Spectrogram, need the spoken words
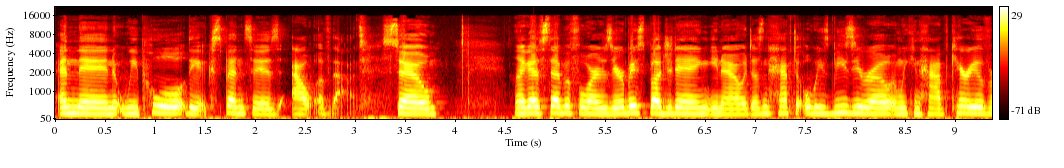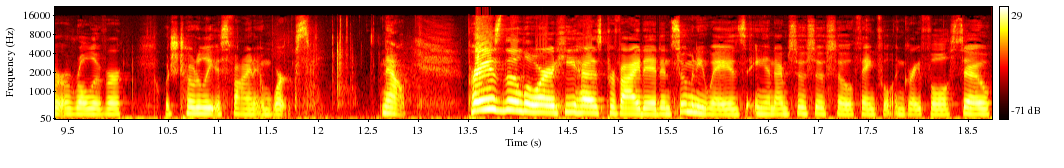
and then we pull the expenses out of that. So like I've said before, zero-based budgeting, you know, it doesn't have to always be zero and we can have carryover or rollover, which totally is fine and works. Now, praise the Lord, He has provided in so many ways, and I'm so, so, so thankful and grateful. So,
